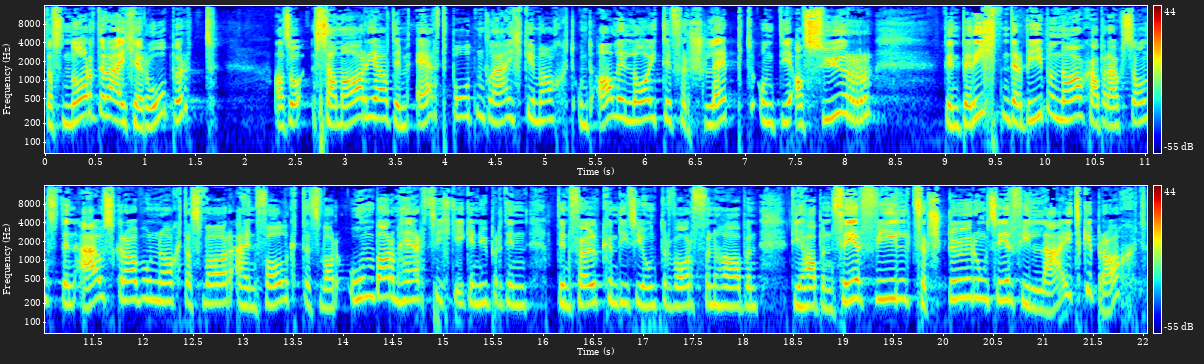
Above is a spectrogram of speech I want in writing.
das Nordreich erobert, also Samaria dem Erdboden gleichgemacht und alle Leute verschleppt und die Assyrer den Berichten der Bibel nach, aber auch sonst den Ausgrabungen nach, das war ein Volk, das war unbarmherzig gegenüber den, den Völkern, die sie unterworfen haben. Die haben sehr viel Zerstörung, sehr viel Leid gebracht.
